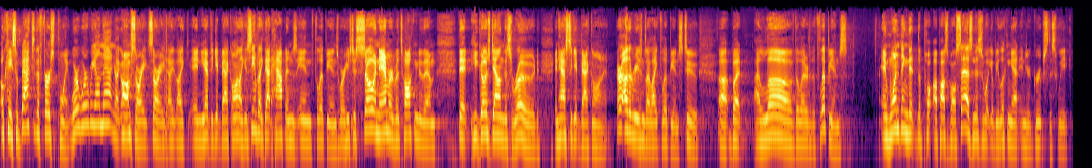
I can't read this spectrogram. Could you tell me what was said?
Okay, so back to the first point. Where were we on that? And you're like, oh, I'm sorry, sorry. I, like, and you have to get back on. Like, it seems like that happens in Philippians, where he's just so enamored with talking to them that he goes down this road and has to get back on it. There are other reasons I like Philippians too, uh, but I love the letter to the Philippians. And one thing that the Apostle Paul says, and this is what you'll be looking at in your groups this week,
